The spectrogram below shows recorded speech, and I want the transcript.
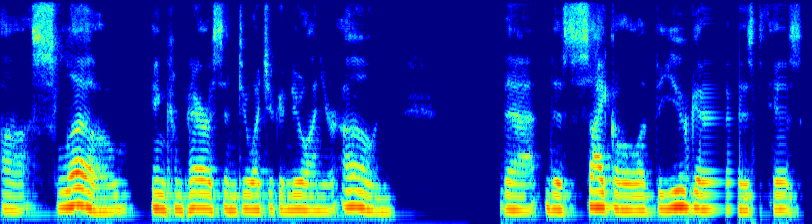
uh, slow in comparison to what you can do on your own. That this cycle of the yugas is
